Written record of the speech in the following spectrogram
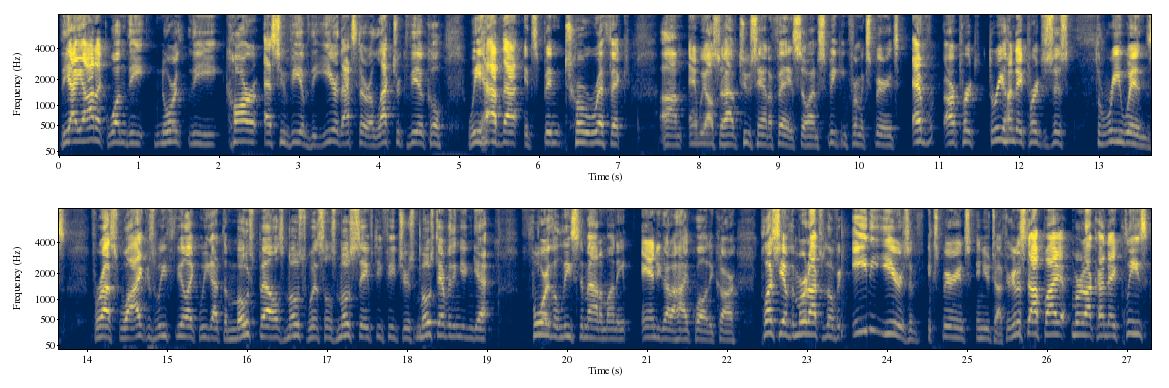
The Ioniq won the North the car SUV of the year. That's their electric vehicle. We have that. It's been terrific. Um, and we also have two Santa Fe. So I'm speaking from experience. Every, our per, three Hyundai purchases, three wins for us. Why? Because we feel like we got the most bells, most whistles, most safety features, most everything you can get for the least amount of money, and you got a high quality car. Plus, you have the Murdocks with over 80 years of experience in Utah. If you're going to stop by Murdock Hyundai, please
